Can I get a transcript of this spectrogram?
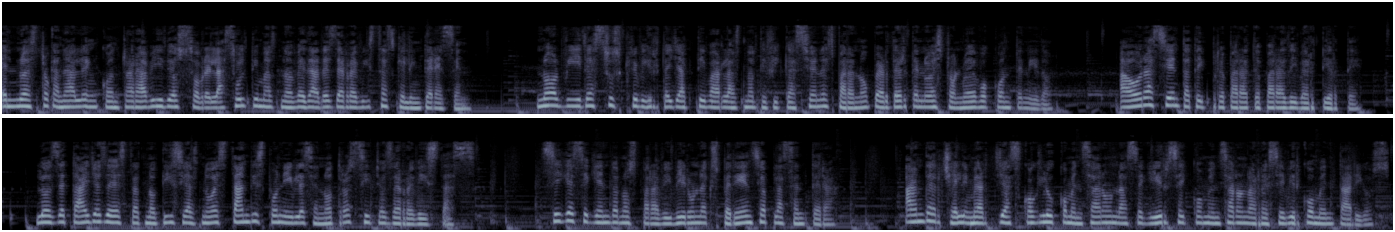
En nuestro canal encontrará vídeos sobre las últimas novedades de revistas que le interesen. No olvides suscribirte y activar las notificaciones para no perderte nuestro nuevo contenido. Ahora siéntate y prepárate para divertirte. Los detalles de estas noticias no están disponibles en otros sitios de revistas. Sigue siguiéndonos para vivir una experiencia placentera. Anderchel y Mert Yaskoglu comenzaron a seguirse y comenzaron a recibir comentarios.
